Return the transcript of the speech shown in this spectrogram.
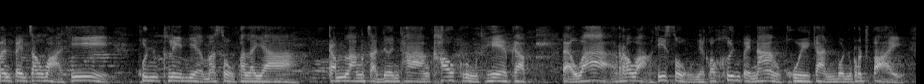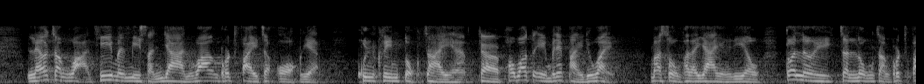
มันเป็นจังหวะที่คุณคลีนเนี่ยมาส่งภรรยากำลังจะเดินทางเข้ากรุงเทพครับ แต่ว่าระหว่างที่ส่งเนี่ยก็ขึ้นไปนั่งคุยกันบนรถไฟ แล้วจังหวะที่มันมีสัญญาณว่ารถไฟจะออกเนี่ย คุณคลีนตกใจฮะครับเพราะว่าตัวเองไม่ได้ไปด้วย มาส่งภรรยาอย่างเดียว ก็เลยจะลงจากรถไฟ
